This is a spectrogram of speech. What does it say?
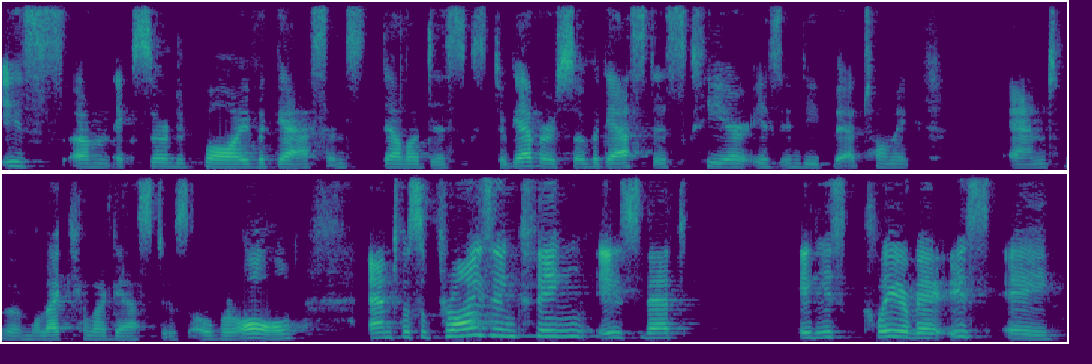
is um, exerted by the gas and stellar disks together. So the gas disk here is indeed the atomic and the molecular gas disk overall. And the surprising thing is that it is clear there is a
